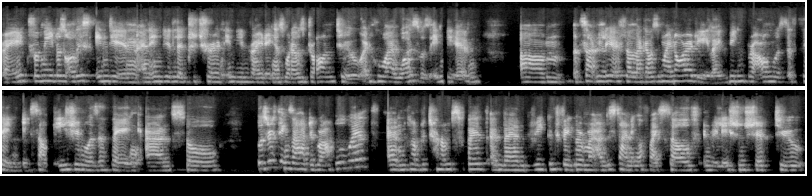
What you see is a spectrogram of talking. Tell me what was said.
right? For me, it was always Indian and Indian literature and Indian writing is what I was drawn to, and who I was was Indian. Um, but suddenly I felt like I was a minority. Like being brown was a thing, being South Asian was a thing. And so those are things I had to grapple with and come to terms with, and then reconfigure my understanding of myself in relationship to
